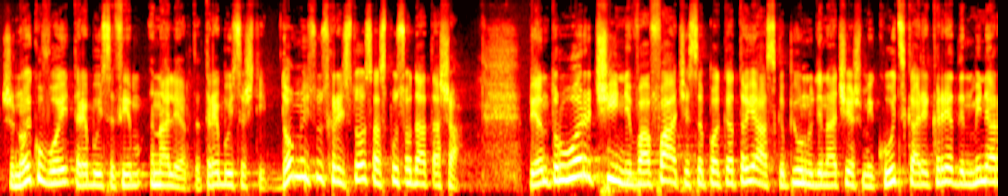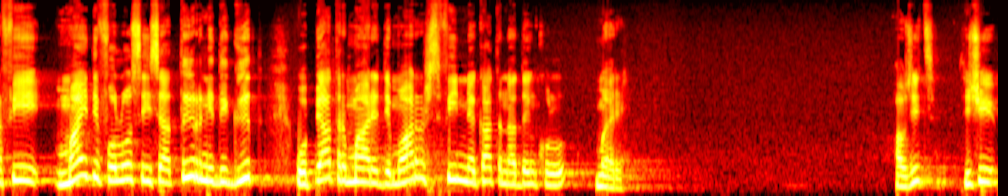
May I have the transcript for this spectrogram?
Și noi cu voi trebuie să fim în alertă, trebuie să știm. Domnul Iisus Hristos a spus odată așa, pentru oricine va face să păcătuiască pe unul din acești micuți care cred în mine, ar fi mai de folos să-i se atârne de gât o piatră mare de moară și să fie necat în adâncul mării. Auziți? Zice,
